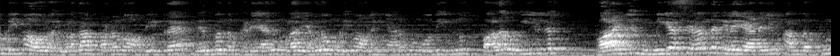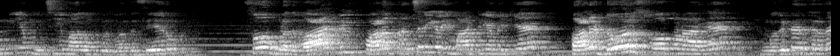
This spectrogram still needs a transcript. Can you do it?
முடியுமோ அவ்வளோ இவ்வளோ தான் பண்ணணும் அப்படின்ற நிர்பந்தம் கிடையாது. உங்களால் எவ்வளோ முடியுமோ அவ்வளோ நீங்கள் அனுப்பும்போது இன்னும் பல உயிர்கள் வாழ்வில் மிக சிறந்த நிலையை அடையும். அந்த புண்ணியம் நிச்சயமாக உங்களுக்கு வந்து சேரும். ஸோ உங்களது வாழ்வில் பல பிரச்சனைகளை மாற்றி அமைக்க பல டோர்ஸ் ஓப்பனாக உங்ககிட்ட இருக்கிறத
